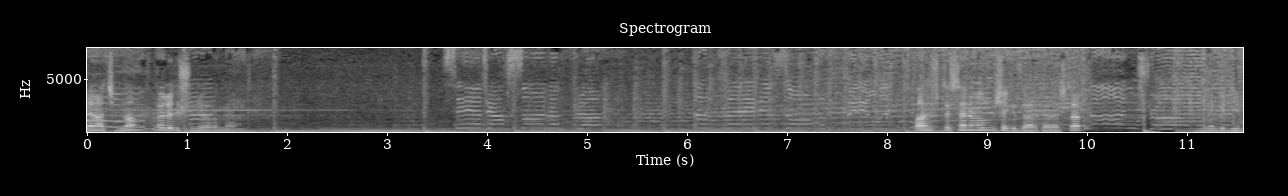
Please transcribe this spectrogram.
Ben açımdan öyle düşünüyorum yani. Paraşüt desenimiz bu şekilde arkadaşlar. Ne bileyim.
